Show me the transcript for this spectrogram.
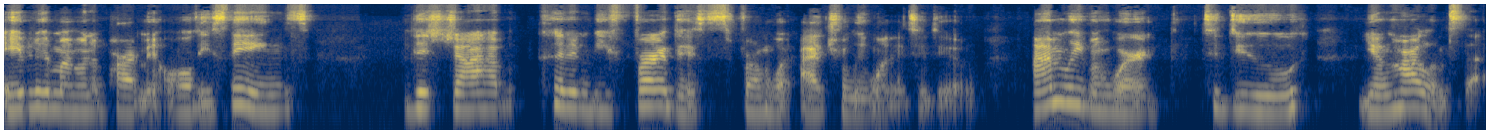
able to get my own apartment, all these things this job couldn't be furthest from what I truly wanted to do. I'm leaving work to do Young Harlem stuff,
